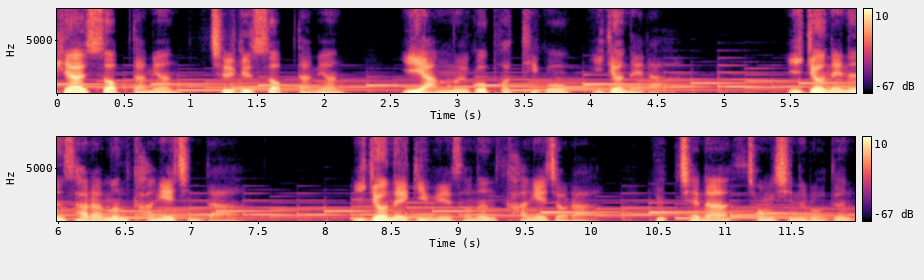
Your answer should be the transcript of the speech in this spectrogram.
피할 수 없다면, 즐길 수 없다면 이 악물고 버티고 이겨내라. 이겨내는 사람은 강해진다. 이겨내기 위해서는 강해져라. 육체나 정신으로든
